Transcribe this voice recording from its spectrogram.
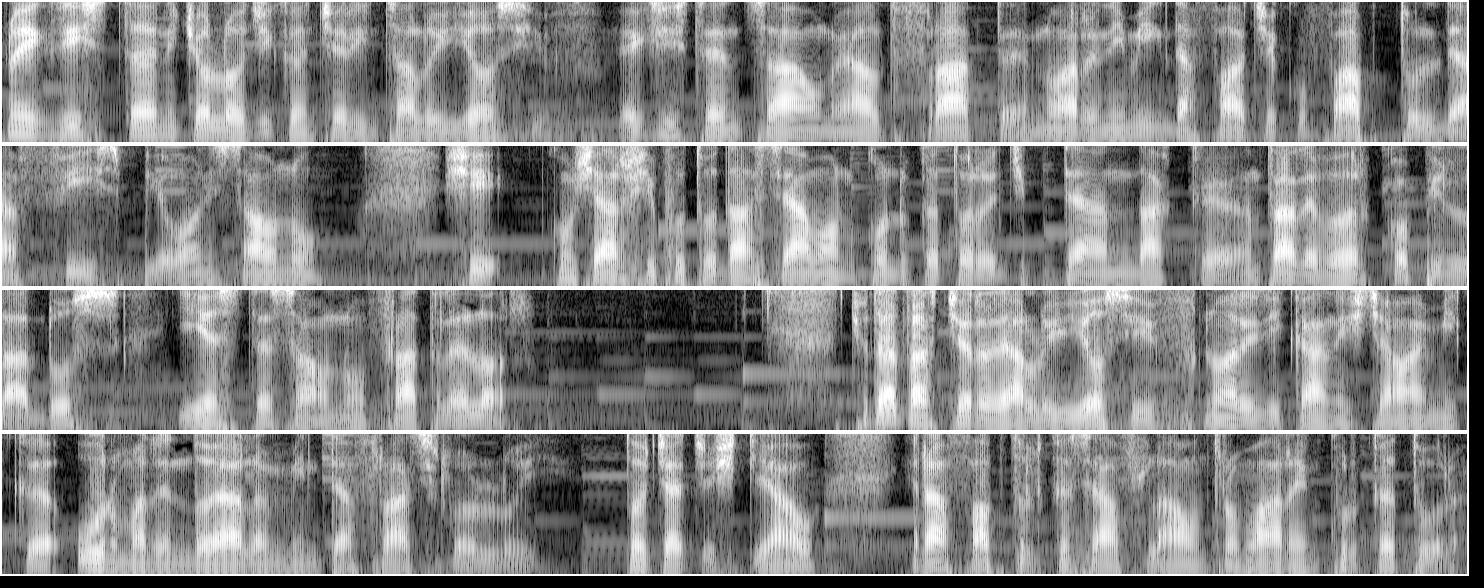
Nu există nicio logică în cerința lui Iosif. Existența unui alt frate nu are nimic de a face cu faptul de a fi spioni sau nu. Și cum și-ar fi putut da seama un conducător egiptean dacă într-adevăr copilul adus este sau nu fratele lor. Ciudata cerere a lui Iosif nu a ridicat nici cea mai mică urmă de îndoială în mintea fraților lui. Tot ceea ce știau era faptul că se aflau într-o mare încurcătură.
